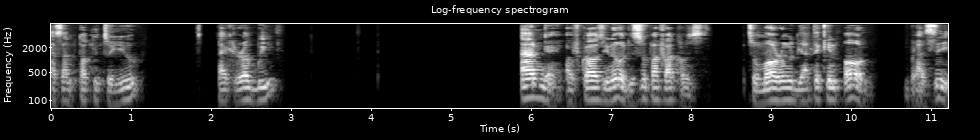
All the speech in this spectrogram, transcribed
as I'm talking to you, like rugby. And of course, you know, the Super Falcons. Tomorrow they are taking on Brazil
